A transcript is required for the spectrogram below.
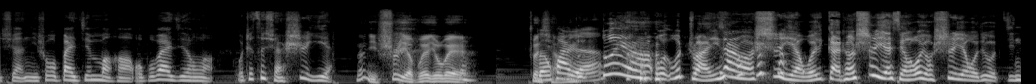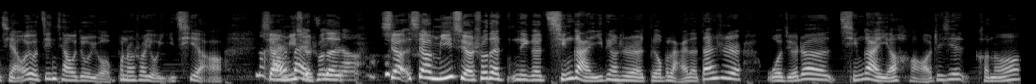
选你说我拜金吗？哈，我不拜金了，我这次选事业。那你事业不也就为文化？人，对呀、我我转一下嘛，事业，我改成事业行了。我有事业，我就有金钱；我有金钱，我就有不能说有一切啊。像米雪说的像像米雪说的那个情感一定是得不来的。但是我觉着情感也好，这些可能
